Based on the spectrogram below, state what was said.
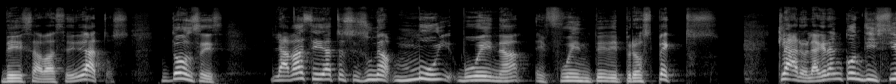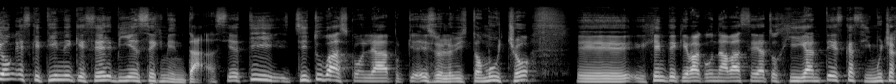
de esa base de datos. Entonces, la base de datos es una muy buena eh, fuente de prospectos. Claro, la gran condición es que tiene que ser bien segmentada. Si a ti, si tú vas con la, porque eso lo he visto mucho, eh, gente que va con una base de datos gigantesca sin mucha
